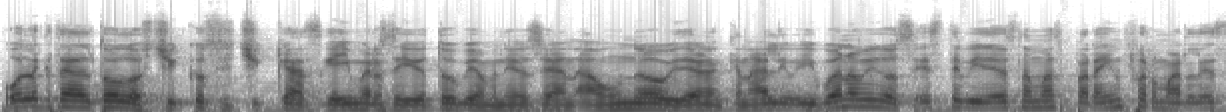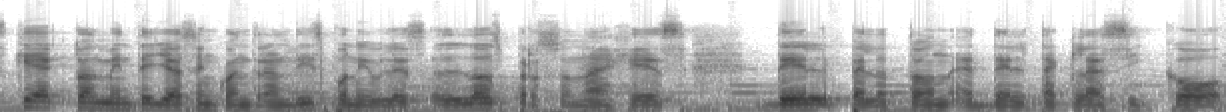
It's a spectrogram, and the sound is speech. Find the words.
¿qué tal todos los chicos y chicas gamers de YouTube? Bienvenidos sean a un nuevo video en el canal. Y bueno amigos, este video es nada más para informarles que actualmente ya se encuentran disponibles los personajes del pelotón Delta Clásico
